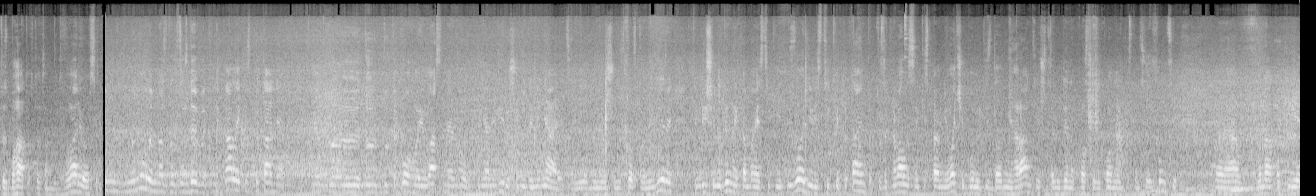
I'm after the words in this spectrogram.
хтось багато хто там відговарювався. Минулим нас завжди виникали якісь питання е, до такого, і власне ну, я не вірю, що люди міняються. Я думаю, що ніхто в то не вірить. Тим більше людина, яка має стільки епізодів і стільки питань, тобто закривалися якісь певні очі, були якісь давні гарантії, що ця людина просто виконує якісь там свої функції. Е, Вона так є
